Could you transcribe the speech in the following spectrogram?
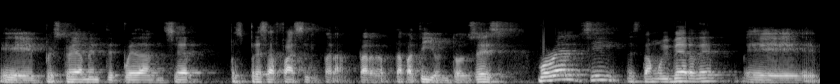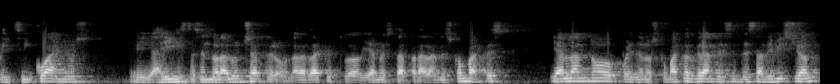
eh, pues obviamente puedan ser pues presa fácil para, para Tapatillo. Entonces, Morel sí está muy verde, 25 eh, años, Eh, ahí está haciendo la lucha, pero la verdad que todavía no está para grandes combates. Y hablando pues de los combates grandes de esta división,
